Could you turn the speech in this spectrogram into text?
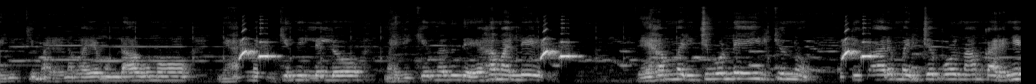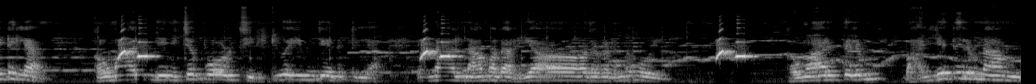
എനിക്ക് മരണഭയമുണ്ടാകുമോ? ഞാൻ മരിക്കുന്നില്ലല്ലോ. മരിക്കുന്നത് ദേഹമല്ലേ? ദേഹം മരിച്ചുകൊണ്ടേയിരിക്കുന്നു. കുട്ടിക്കാലം മരിച്ചപ്പോൾ നാം കരഞ്ഞിട്ടില്ല. കൗമാരം ജനിച്ചപ്പോൾ ചിരിക്കുകയും ചെയ്തിട്ടില്ല. എന്നാൽ നാം അതറിയാതെ കടന്നുപോയി. കൗമാരത്തിലും ബാല്യത്തിലും നാം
